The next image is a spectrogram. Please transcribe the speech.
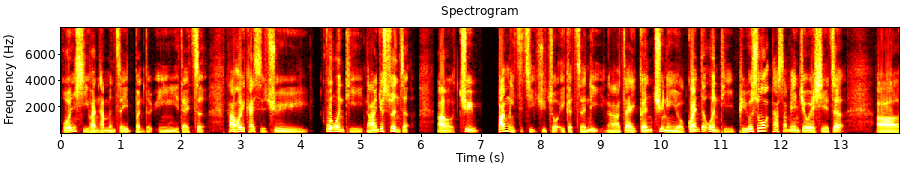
我很喜欢他们这一本的原因也在这，他会开始去问问题，然后你就顺着啊去帮你自己去做一个整理，那在跟去年有关的问题，比如说它上面就会写着啊，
